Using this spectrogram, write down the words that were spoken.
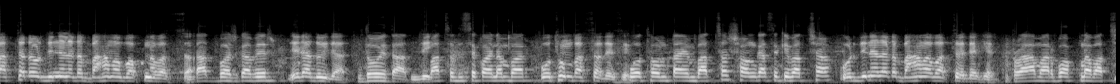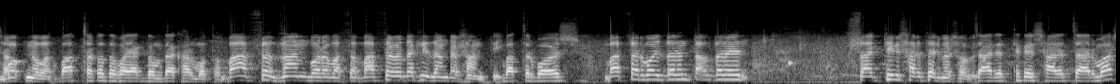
বাচ্চাটা অরিজিনাল একটা বাহামা বকনা বাচ্চা। দাঁত বয়স গাবির? এটা দুই দাঁত। দুই দাঁত। বাচ্চা দিচ্ছে কয় নাম্বার? প্রথম বাচ্চা দেশে প্রথম টাইম বাচ্চা সঙ্গে আছে কি বাচ্চা? অরিজিনাল একটা বাহামা বাচ্চা দেখেন। রাম আর বকনা বাচ্চা। বকনা বাচ্চা। বাচ্চাটা তো ভাই একদম দেখার মতো। বাচ্চা জান বড় বাচ্চা। বাচ্চাটা দেখলে জানটা শান্তি। বাচ্চার বয়স? বাচ্চার বয়স ধরেন তাও ধরেন চার থেকে সাড়ে চার মাস হবে। চারের থেকে সাড়ে চার মাস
